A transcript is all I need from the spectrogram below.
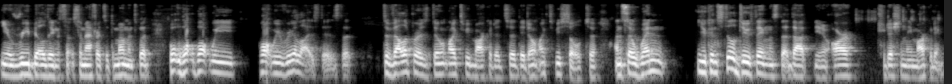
you know rebuilding some, some efforts at the moment. But what, what what we what we realized is that developers don't like to be marketed to, they don't like to be sold to, and so when you can still do things that that you know are traditionally marketing.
